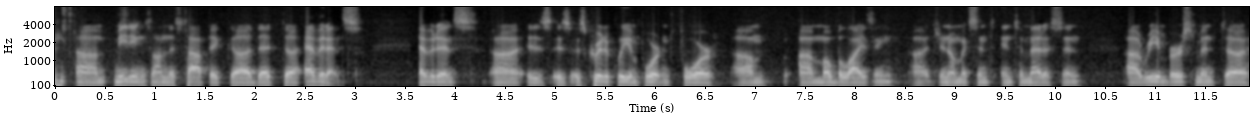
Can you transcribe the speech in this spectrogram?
um, meetings on this topic, uh, that evidence evidence uh, is, is, is, critically important for um, uh, mobilizing uh, genomics in, into medicine. Uh, reimbursement uh,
